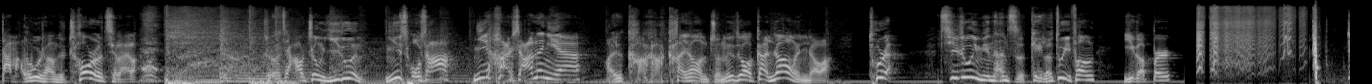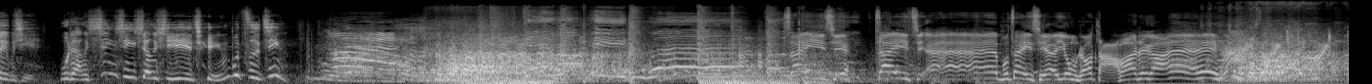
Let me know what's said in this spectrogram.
大马路上就吵吵起来了。这家伙正一顿，你瞅啥？你喊啥呢你？哎呦，咔咔，看样子准备就要干仗了，你知道吧？突然，其中一名男子给了对方一个啵儿。对不起，我俩惺惺相惜，情不自禁。在一起，在一起，哎哎哎，不在一起，用不着打吧？这个，哎哎。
